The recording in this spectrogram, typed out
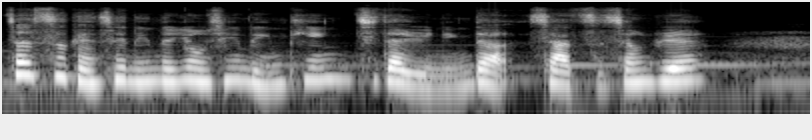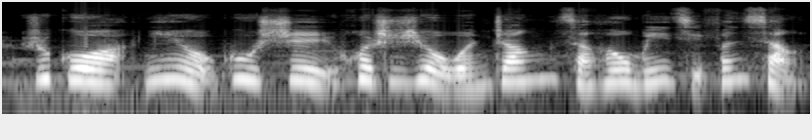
再次感谢您的用心聆听，期待与您的下次相约。如果你有故事或者是有文章想和我们一起分享，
